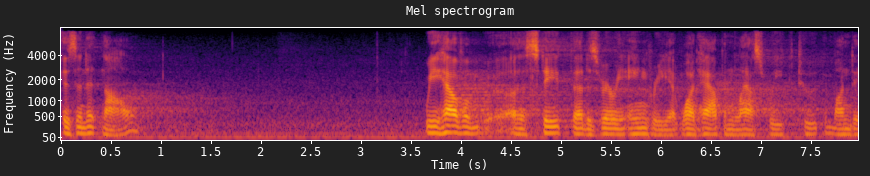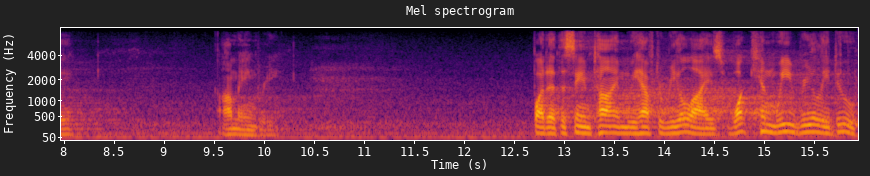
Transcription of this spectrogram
isn't it now? We have a, a, state that is very angry at what happened last week to Monday. I'm angry. But at the same time, we have to realize what can we really do?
